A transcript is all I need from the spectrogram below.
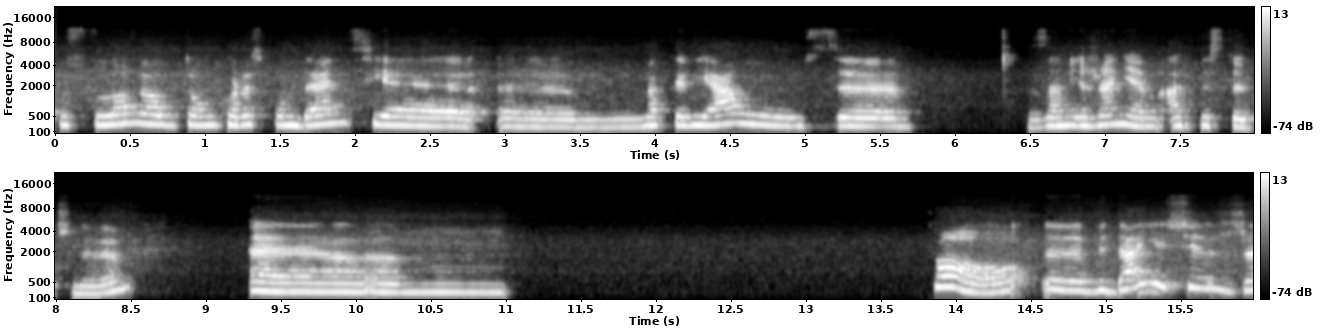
postulował tą korespondencję materiału z zamierzeniem artystycznym, to y, wydaje się, że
